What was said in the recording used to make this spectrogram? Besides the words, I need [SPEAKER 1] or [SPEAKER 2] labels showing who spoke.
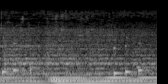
[SPEAKER 1] Thank you.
